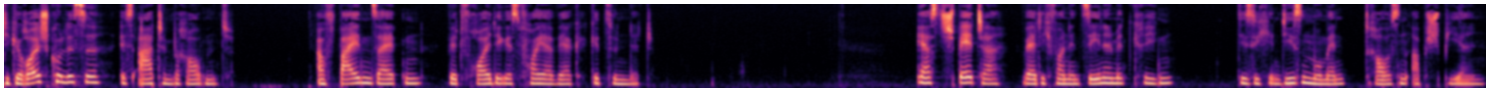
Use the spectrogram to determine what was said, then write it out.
Die Geräuschkulisse ist atemberaubend. Auf beiden Seiten wird freudiges Feuerwerk gezündet. Erst später werde ich von den Szenen mitkriegen, die sich in diesem Moment draußen abspielen.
